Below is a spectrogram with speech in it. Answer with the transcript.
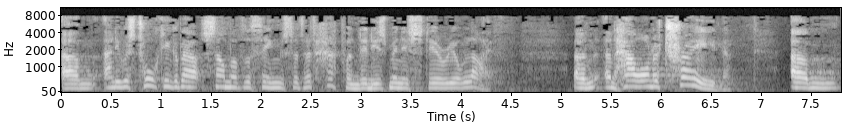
um, and he was talking about some of the things that had happened in his ministerial life, and, and how on a train. Um,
